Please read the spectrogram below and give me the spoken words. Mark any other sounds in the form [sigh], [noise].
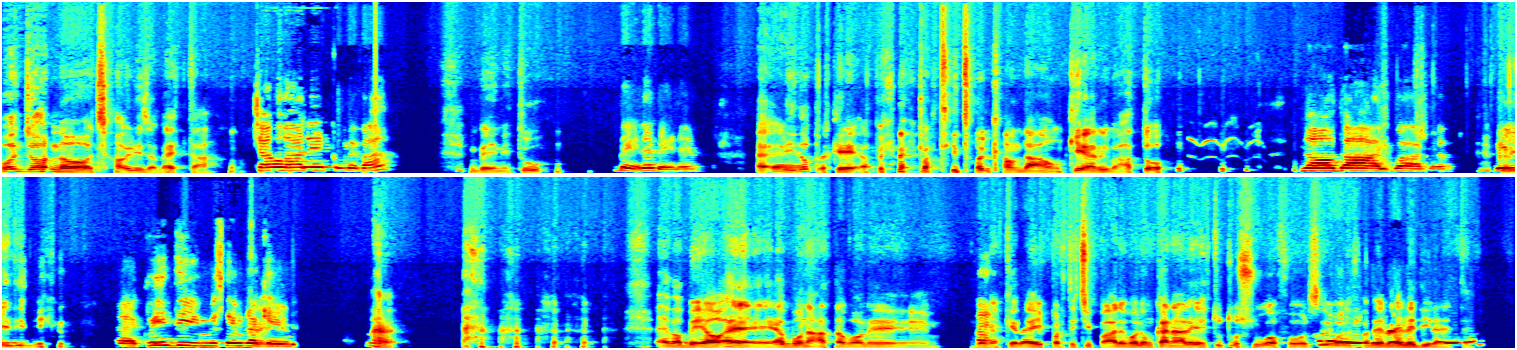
Buongiorno, [laughs] ciao Elisabetta. Ciao Ale, come va? Bene, tu? Bene, bene. Eh, Eh, rido perché appena è partito il countdown, chi è arrivato? [laughs] no, dai, guarda. Credimi, Eh, quindi mi sembra credimi. che... Mm, Eh. [laughs] Eh, vabbè, oh, è, è abbonata, vuole, vuole eh, anche lei partecipare, vuole un canale tutto suo forse, vuole come- fare lei le dirette.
